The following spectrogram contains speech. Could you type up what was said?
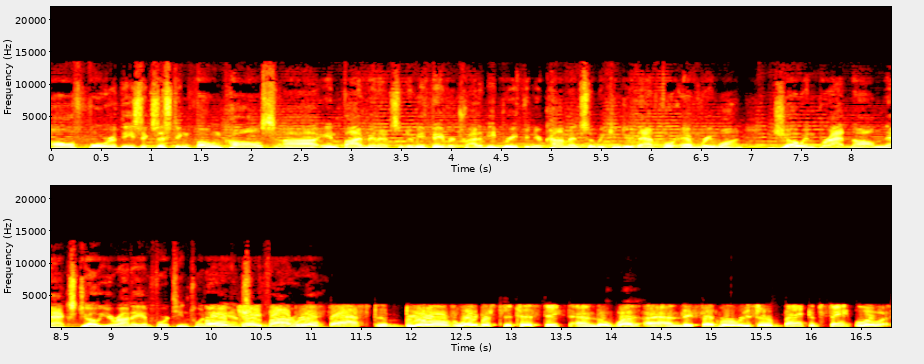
all four of these existing phone calls uh, in five minutes. So do me a favor, try to be brief in your comments so we can do that for everyone. Joe in Bradnall next. Joe, you're on AM 1420. Okay, Bob, real fast. The Bureau of Labor Statistics and the and the Federal Reserve Bank of St. Louis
